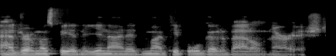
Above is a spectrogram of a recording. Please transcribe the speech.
Adro must be united. My people will go to battle nourished."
